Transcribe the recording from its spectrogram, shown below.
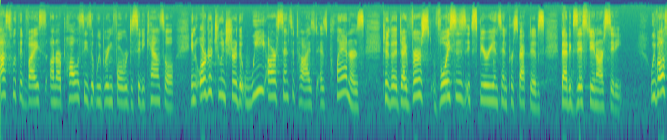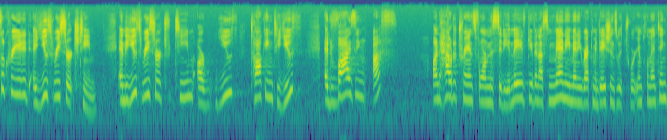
us with advice on our policies that we bring forward to City Council in order to ensure that we are sensitized as planners to the diverse voices, experience, and perspectives that exist in our city. We've also created a youth research team. And the youth research team are youth talking to youth, advising us on how to transform the city. And they've given us many, many recommendations which we're implementing.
